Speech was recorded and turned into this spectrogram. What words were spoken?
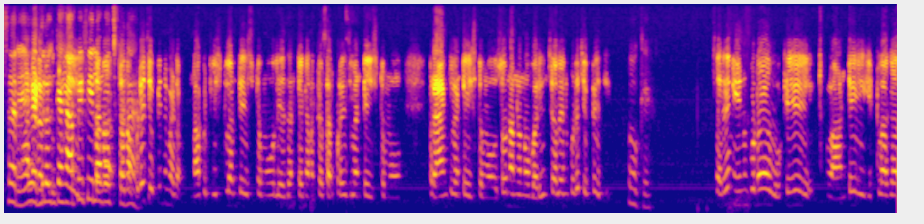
సరే ఆ, మేడం, ఇందులో ఇంకా హ్యాపీ ఫీల్ తన- అవ్వచ్చు తను కదా. అప్పుడే చెప్పింది మేడం నాకు ట్విస్ట్లు అంటే ఇష్టము లేదంటే కనుక సర్ప్రైజ్లు అంటే ఇష్టము ప్రాంక్లు అంటే ఇష్టము సో నన్ను నువ్వు భరించాలని కూడా చెప్పేది. ఓకే. సరే నేను కూడా ఓకే అంటే ఇట్లాగా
